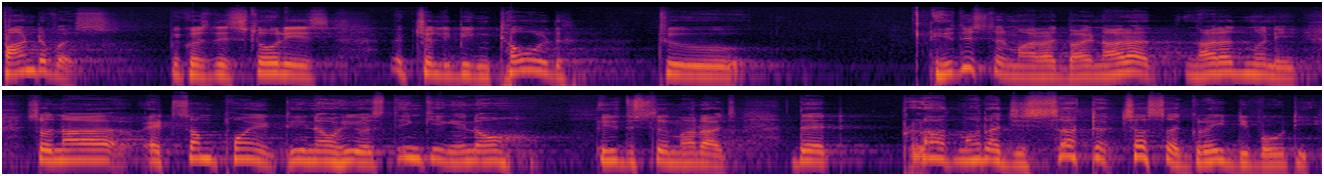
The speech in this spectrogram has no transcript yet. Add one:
Pandavas, because this story is actually being told to Yudhishthir Maharaj by Narad, Narad Muni. So now at some point, you know, he was thinking, you know, Yudhishthir Maharaj, that Prahlad Maharaj is such a, such a great devotee.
